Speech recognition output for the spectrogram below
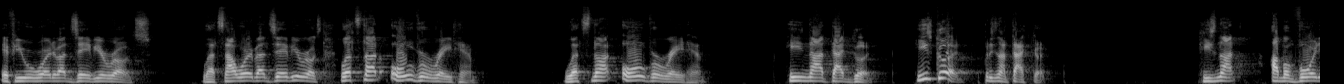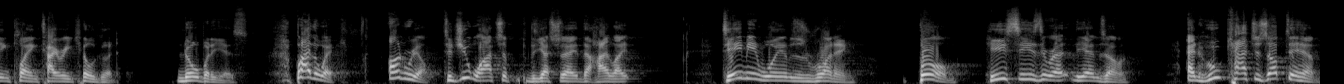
if you were worried about Xavier Rhodes. Let's not worry about Xavier Rhodes. Let's not overrate him. Let's not overrate him. He's not that good. He's good, but he's not that good. He's not, I'm avoiding playing Tyree Killgood. Nobody is. By the way, unreal. Did you watch the, yesterday, the highlight? Damien Williams is running Boom. He sees the, the end zone. And who catches up to him?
